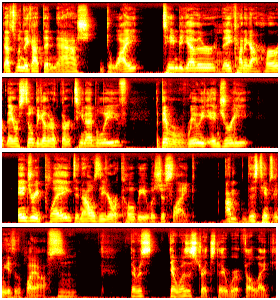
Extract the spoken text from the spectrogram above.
that's when they got the Nash Dwight team together. Uh-huh. They kind of got hurt. They were still together in 13, I believe, but they were really injury injury plagued and that was the year where Kobe was just like I'm this team's going to get to the playoffs. Mm-hmm. There was there was a stretch there where it felt like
